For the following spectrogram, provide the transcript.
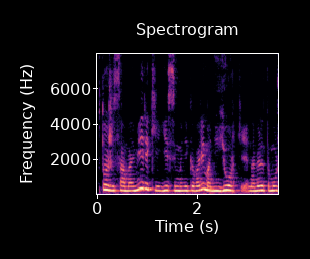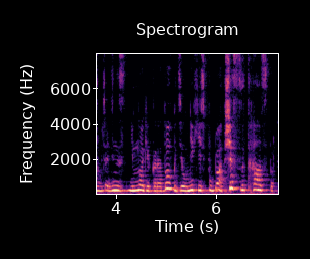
в той же самой Америке, если мы не говорим о Нью-Йорке, наверное, это может быть один из немногих городов, где у них есть общественный транспорт.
